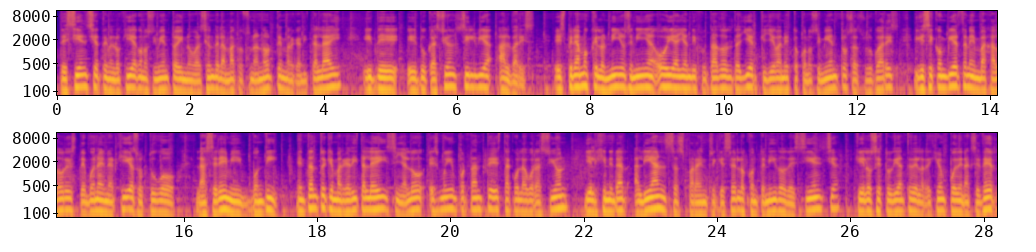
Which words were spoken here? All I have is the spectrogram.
de Ciencia, Tecnología, Conocimiento e Innovación de la Macrozona Norte Margarita Lai y de Educación Silvia Álvarez. Esperamos que los niños y niñas hoy hayan disfrutado del taller, que llevan estos conocimientos a sus hogares y que se conviertan en embajadores de buena energía, sostuvo la Ceremi Bondi. En tanto que Margarita Ley señaló es muy importante esta colaboración y el generar alianzas para enriquecer los contenidos de ciencia que los estudiantes de la región pueden acceder,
